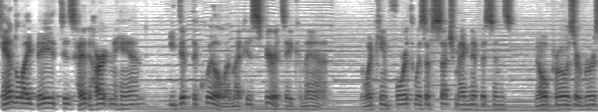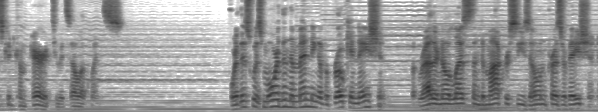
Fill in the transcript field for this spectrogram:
Candlelight bathed his head, heart, and hand. He dipped the quill and let his spirit take command. And what came forth was of such magnificence, no prose or verse could compare it to its eloquence. For this was more than the mending of a broken nation, but rather no less than democracy's own preservation,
